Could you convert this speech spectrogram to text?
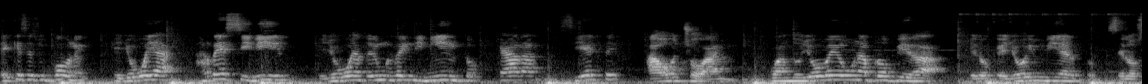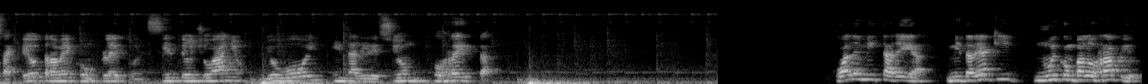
es que se supone que yo voy a recibir, que yo voy a tener un rendimiento cada 7 a 8 años. Cuando yo veo una propiedad que lo que yo invierto se lo saqué otra vez completo en 7, 8 años, yo voy en la dirección correcta. ¿Cuál es mi tarea? Mi tarea aquí no es comprarlo rápido.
